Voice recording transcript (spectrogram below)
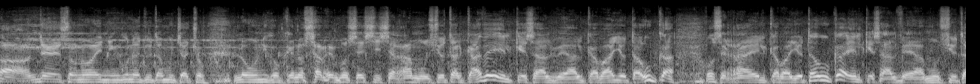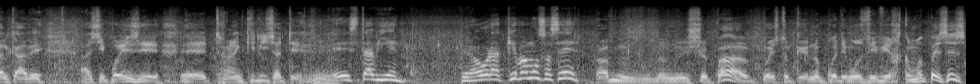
Ah, de eso no hay ninguna duda, muchacho. Lo único que no sabemos es si será Monsieur Talcabe el que salve al caballo Tauca o será el caballo Tauca el que salve a Monsieur Talcabe. Así pues, eh, eh, tranquilízate. Está bien. Pero ahora, ¿qué vamos a hacer? Sais pas, puesto que no podemos vivir como peces,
